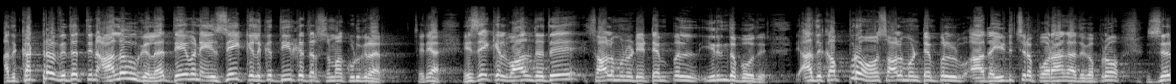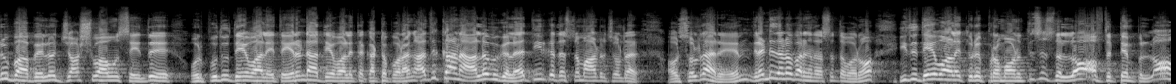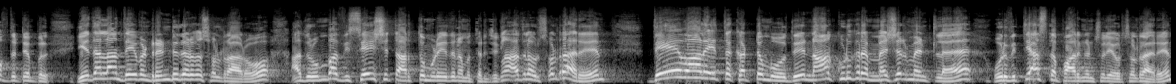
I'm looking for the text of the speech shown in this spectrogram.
அது கற்ற விதத்தின் அளவுகளை தேவன் எசேக்கலுக்கு தீர்க்க தரிசனமா கொடுக்குறார். சரியா? எசேக்கல் வாழ்ந்தது சாலமோனுடைய டெம்பிள் இருந்தபோது. அதுக்கப்புறம் சாலமோன் டெம்பிள் அதை இடிச்சிட போகிறாங்க அதுக்கப்புறம் ஜெருபாபேலும் ஜாஷ்வாவும் சேர்ந்து ஒரு புது தேவாலயத்தை இரண்டாவது தேவாலயத்தை கட்ட போகிறாங்க அதுக்கான அளவுகளை தீர்க்க தரிசனமா ஆர்டர் சொல்கிறார் அவர் சொல்கிறாரு ரெண்டு தடவை பாருங்க இந்த வரும். இது தேவாலயத்துடைய பிரமாணம். This is the law of the temple law of the temple எதெல்லாம் தேவன் ரெண்டு தடவை சொல்கிறாரோ அது ரொம்ப விசேஷத்தை அர்த்தமுடையது நம்ம தெரிஞ்சுக்கலாம். அதில் அவர் சொல்கிறாரு தேவாலயத்தை கட்டும்போது நான் கொடுக்குற மெஷர்மெண்ட்டில் ஒரு வித்தியாசத்தை பாருங்கன்னு சொல்லி அவர் சொல்றாரு.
